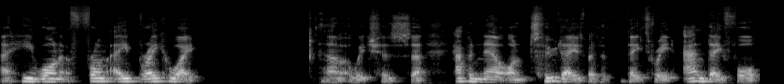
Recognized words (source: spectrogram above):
Uh, he won from a breakaway, um, which has uh, happened now on two days, both day three and day four.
